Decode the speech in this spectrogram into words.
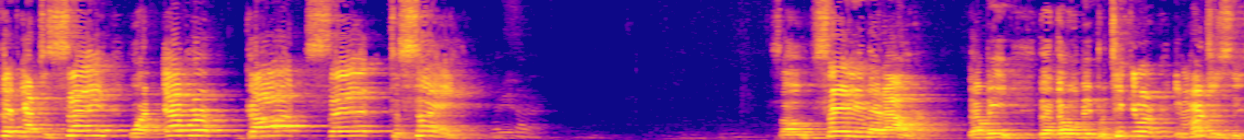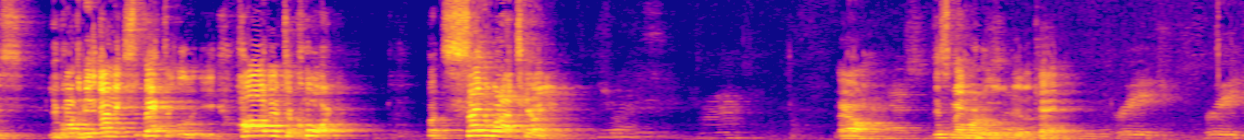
They've got to say whatever God said to say. Yes, sir. So say in that hour. There'll be there, there will be particular emergencies. You're going to be unexpectedly hauled into court. But say what I tell you. Now, this may hurt a little bit, okay? Preach, preach.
